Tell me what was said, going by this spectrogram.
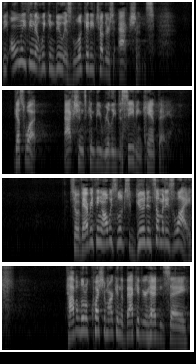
The only thing that we can do is look at each other's actions. Guess what? Actions can be really deceiving, can't they? So if everything always looks good in somebody's life, have a little question mark in the back of your head and say,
